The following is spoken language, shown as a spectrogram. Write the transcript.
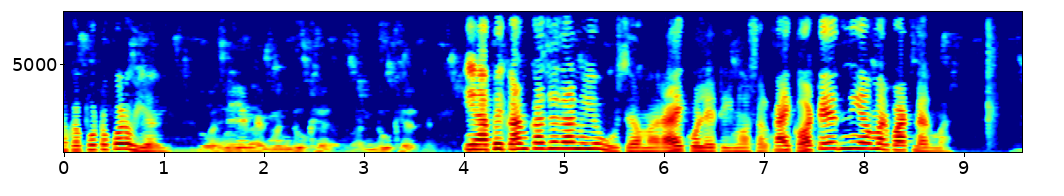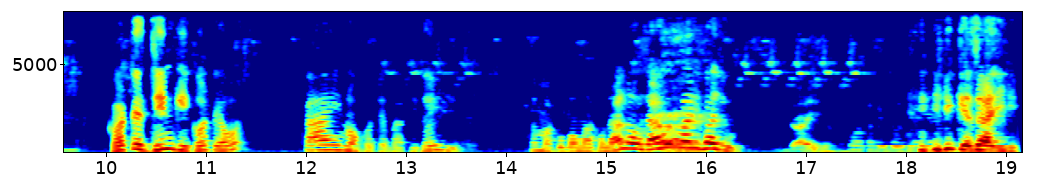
નકર ફોટો પડાવી આવી. પછી એમ કે મને દુખે મને દુખે એ આપણે કામકાજ જ આનું એવું છે અમારે. હાઈ ક્વોલિટીનું અસલ. કાંઈ ઘટે જ નહીં અમારા પાર્ટનરમાં ઘટે જ જિંદગી ઘટે હો. કાંઈ ન ઘટે બાકી. જઈ લ્યો. તમાકુ બમાકુ ના લો. જાવ મારી બાજુ. જાય. કે જાય.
